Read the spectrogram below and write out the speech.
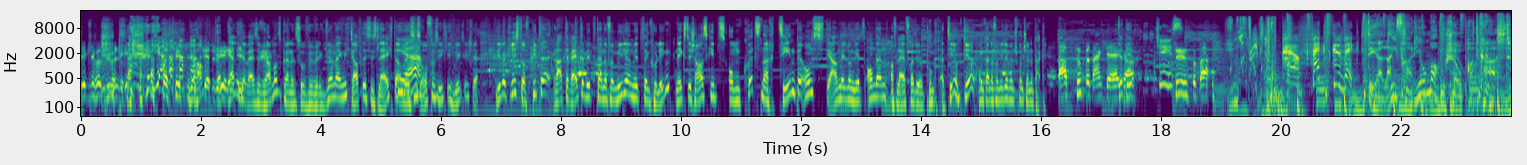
wirklich was überlegen. Was wirklich wir haben, sehr schwierig ist. ehrlicherweise, wir haben uns gar nicht so viel überlegt. Wir haben eigentlich geglaubt, es ist leichter, aber Ja. es ist offensichtlich wirklich schwer. Lieber Christoph, bitte rate weiter mit deiner Familie und mit deinen Kollegen. Nächste Chance gibt's um kurz nach 10 bei uns. Die Anmeldung jetzt online auf liveradio.at und dir und deiner Familie wünschen wir einen schönen Tag. Passt super, danke. Für dich. Tschüss. Tschüss, Papa. Perfekt geweckt. Der Live-Radio Morgenshow Podcast.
